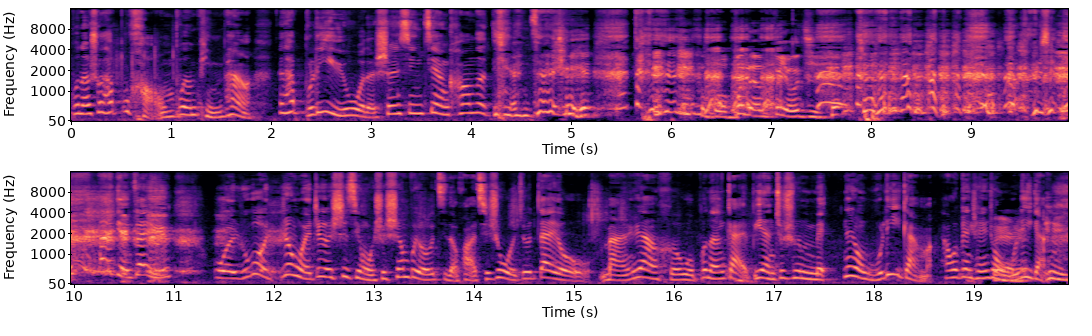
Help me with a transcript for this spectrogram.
不能说它不好，我们不能评判啊，但它不利于我的身心健康的点在于，我不能不由己。不是，它的点在于，我如果认为这个事情我是身不由己的话，其实我就带有埋怨和我不能改变，就是没那种无力感嘛，它会变成一种无力感。你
